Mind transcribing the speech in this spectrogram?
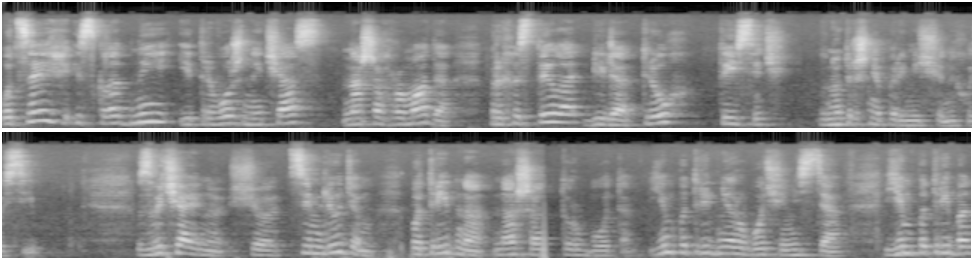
У цей і складний і тривожний час наша громада прихистила біля трьох тисяч внутрішньопереміщених осіб. Звичайно, що цим людям потрібна наша турбота, їм потрібні робочі місця, їм потрібен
